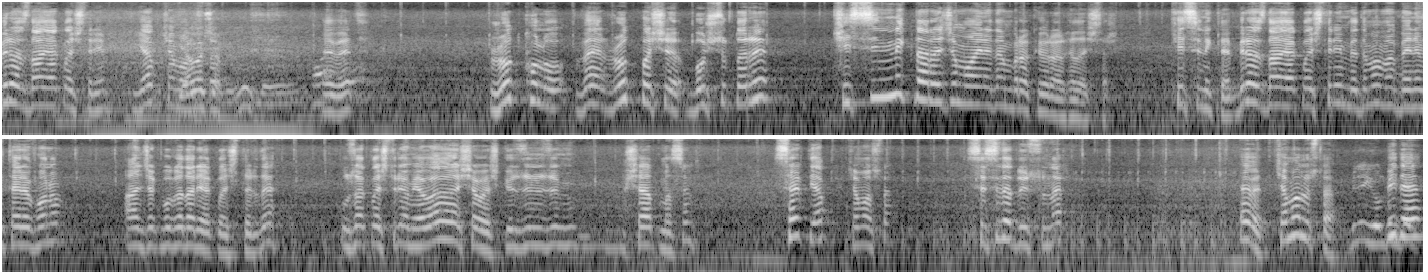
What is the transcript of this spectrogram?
Biraz daha yaklaştırayım. Yap Kemal Yavaş Usta. yapıyorsun değil mi? Evet. Rot kolu ve rot başı boşlukları kesinlikle aracı muayeneden bırakıyor arkadaşlar. Kesinlikle. Biraz daha yaklaştırayım dedim ama benim telefonum ancak bu kadar yaklaştırdı. Uzaklaştırıyorum yavaş yavaş gözünüzü bir şey yapmasın. Sert yap Kemal Usta. Sesi de duysunlar. Evet Kemal Usta. Bir de yolda Bir de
